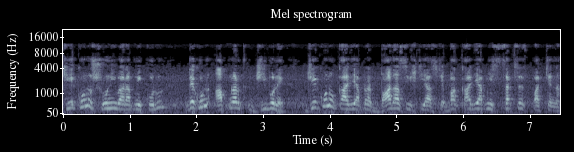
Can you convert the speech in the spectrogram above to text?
যে কোনো শনিবার আপনি করুন। দেখুন আপনার জীবনে যে কোনো কাজে আপনার বাধা সৃষ্টি আসছে বা কাজে আপনি সাকসেস পাচ্ছেন না।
